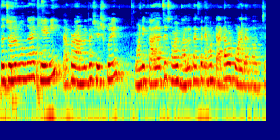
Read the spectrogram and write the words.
তো চলুন বন্ধুরা খেয়ে নিই। তারপর রান্নাটা শেষ করি। অনেক কাজ আছে সবাই ভালো থাকবেন। এখন টাটা আবার পরে দেখা হচ্ছে।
